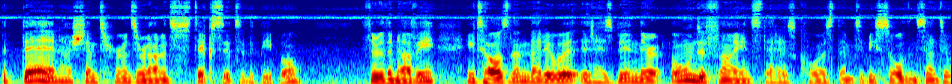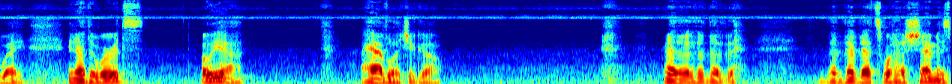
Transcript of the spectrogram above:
But then Hashem turns around and sticks it to the people through the Navi. He tells them that it, w- it has been their own defiance that has caused them to be sold and sent away. In other words, oh yeah, I have let you go. That, that, that, That's what Hashem is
